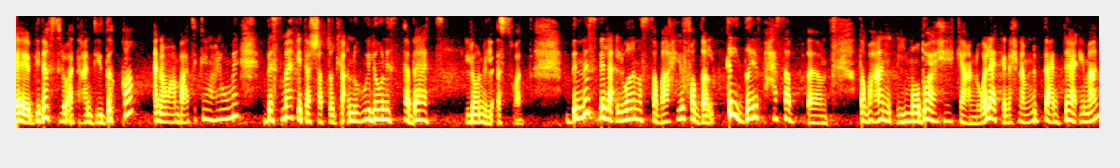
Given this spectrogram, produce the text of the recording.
آه، بنفس الوقت عندي دقة أنا وعم بعطيك المعلومة بس ما في تشتت لأنه هو لون الثبات لون الأسود. بالنسبة لألوان الصباح يفضل كل ضيف حسب طبعا الموضوع يحكي عنه ولكن إحنا بنبتعد دائما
